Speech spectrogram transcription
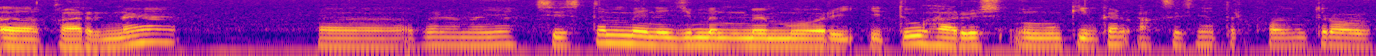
uh, karena uh, apa namanya sistem manajemen memori itu harus memungkinkan aksesnya terkontrol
